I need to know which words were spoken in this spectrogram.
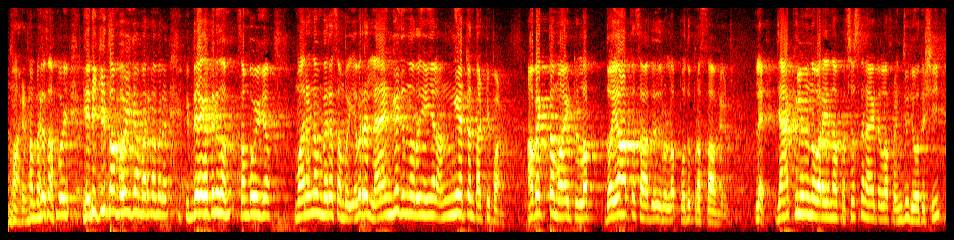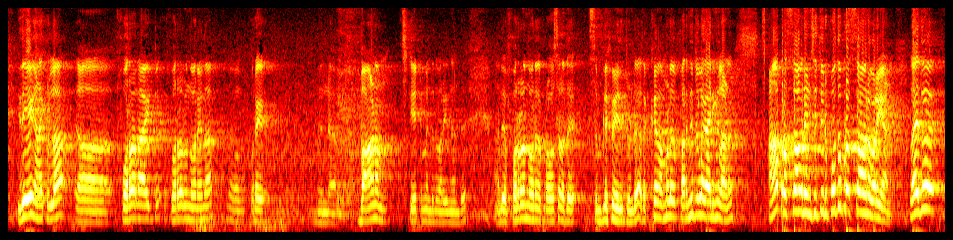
മരണം വരെ സംഭവി എനിക്ക് സംഭവിക്കാം മരണം വരെ. ഇദ്ദേഹത്തിന് സംഭവിക്കാം. മരണം വരെ സംഭവിക്കും ഇവരുടെ ലാംഗ്വേജ് എന്ന് പറഞ്ഞു കഴിഞ്ഞാൽ അങ്ങേയറ്റം തട്ടിപ്പാണ്. അവ്യക്തമായിട്ടുള്ള ദ്വയാർത്ഥ സാധ്യതയിലുള്ള പൊതുപ്രസ്താവനകൾ. അല്ലെ? ജാക്കുലിൻ എന്ന് പറയുന്ന പ്രശസ്തനായിട്ടുള്ള ഫ്രഞ്ച് ജ്യോതിഷി ഇതേ കണക്കുള്ള ഫൊറായിട്ട് ഫൊറർ എന്ന് പറയുന്ന കുറേ പിന്നെ ബാണം സ്റ്റേറ്റ്മെന്റ് എന്ന് പറയുന്നുണ്ട്. അത് ഫൊറർ എന്ന് പറയുന്ന പ്രൊഫസർ അത് സിംപ്ലിഫൈ ചെയ്തിട്ടുണ്ട്. അതൊക്കെ നമ്മൾ പറഞ്ഞിട്ടുള്ള കാര്യങ്ങളാണ്. ആ പ്രസ്താവന അനുസരിച്ച് ഒരു പൊതു പ്രസ്താവന പറയാണ്. അതായത്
